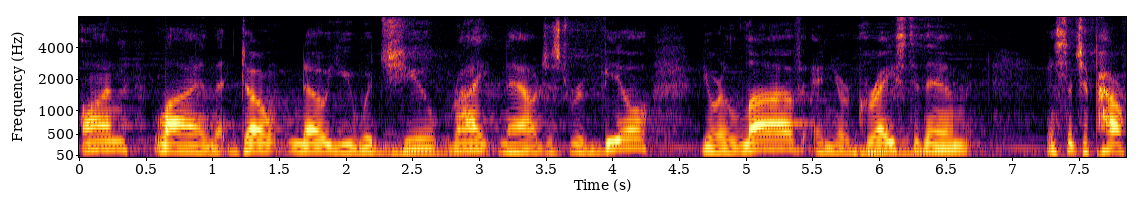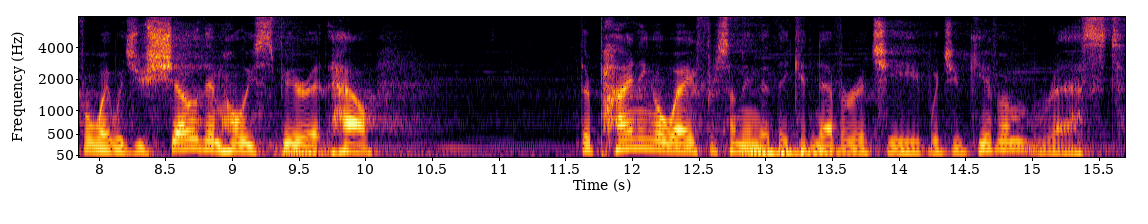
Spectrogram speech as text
online that don't know you, would you right now just reveal your love and your grace to them in such a powerful way? Would you show them, Holy Spirit, how they're pining away for something that they could never achieve? Would you give them rest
